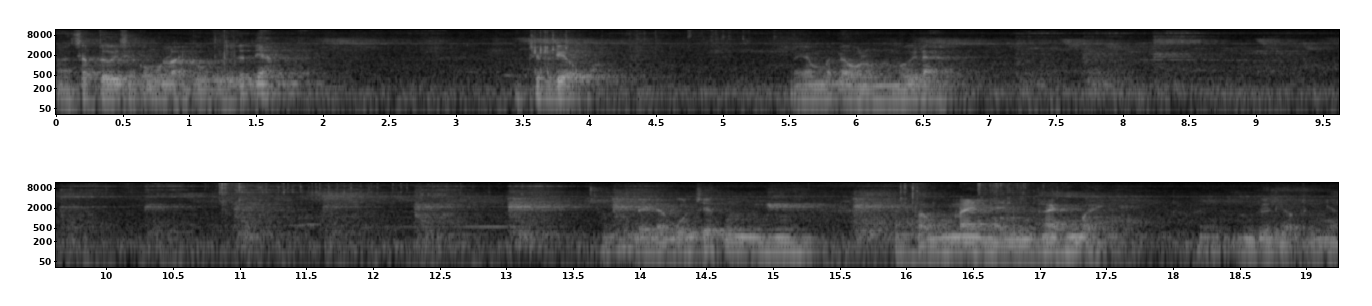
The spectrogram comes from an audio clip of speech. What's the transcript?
à, sắp tới sẽ có một loại cầu thủ rất đẹp. Chất liệu. Và em bắt đầu là mới làm. Đây chiếc ừ, sản phẩm hôm nay ngày 2 tháng 7 mình giới thiệu cho anh em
